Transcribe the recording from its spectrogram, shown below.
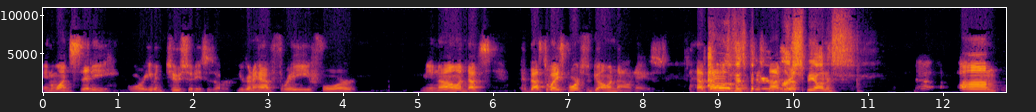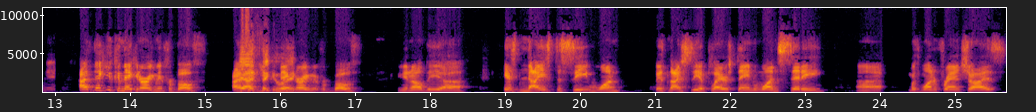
in one city or even two cities is over. You're going to have three, four, you know, and that's that's the way sports is going nowadays. That's I don't know if it's sports. better or worse, just- to be honest. um, I think you can make an argument for both. I Yeah, I think, think you can make right. an argument for both. You know, the uh, it's nice to see one. It's nice to see a player stay in one city uh, with one franchise.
